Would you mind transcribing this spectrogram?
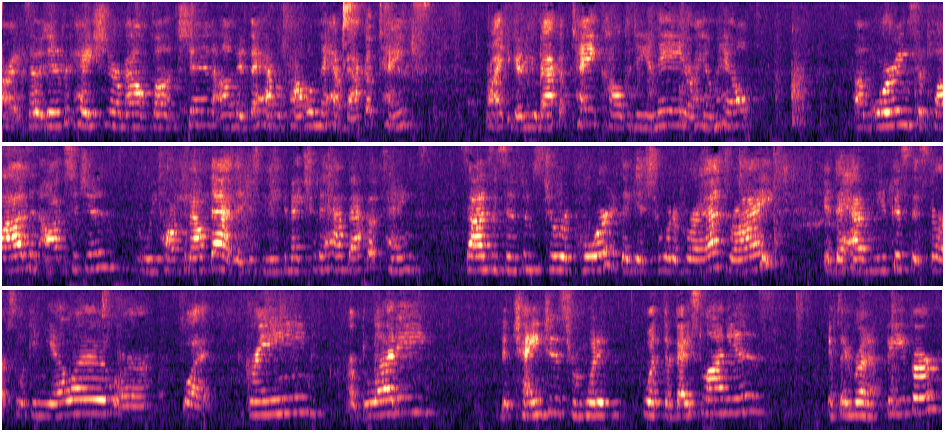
All right, so identification or malfunction, um, if they have a problem, they have backup tanks, right? To go to your backup tank, call the DME or home help. Um, ordering supplies and oxygen, we talked about that. They just need to make sure they have backup tanks. Signs and symptoms to report if they get short of breath, right? If they have mucus that starts looking yellow or what, green or bloody, that changes from what it, what the baseline is. If they run a fever,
